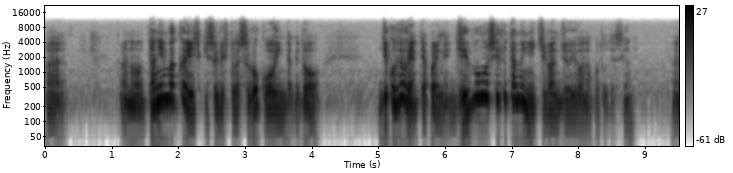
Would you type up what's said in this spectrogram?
はい、あの他人ばっかり意識する人がすごく多いんだけど自己表現ってやっぱりね自分を知るために一番重要なことですよね。あの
